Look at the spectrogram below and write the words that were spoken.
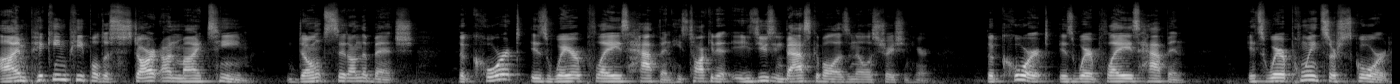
I'm picking people to start on my team. Don't sit on the bench. The court is where plays happen. He's talking. To, he's using basketball as an illustration here. The court is where plays happen. It's where points are scored.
